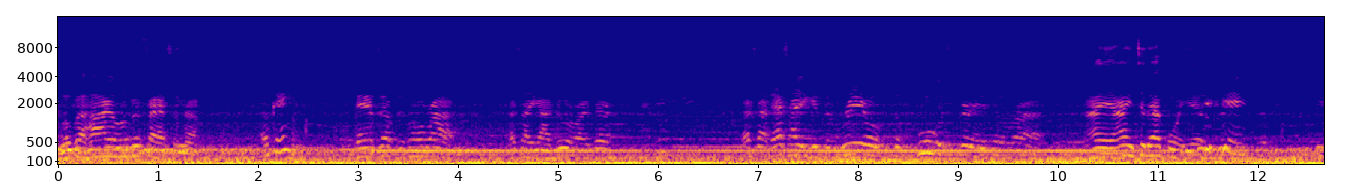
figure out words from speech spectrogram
little bit higher, a little bit faster now. okay. Hands up this whole ride. That's how you gotta do it right there. That's how that's how you get the real, the full experience of the ride. I ain't, I ain't to that point yet. Be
